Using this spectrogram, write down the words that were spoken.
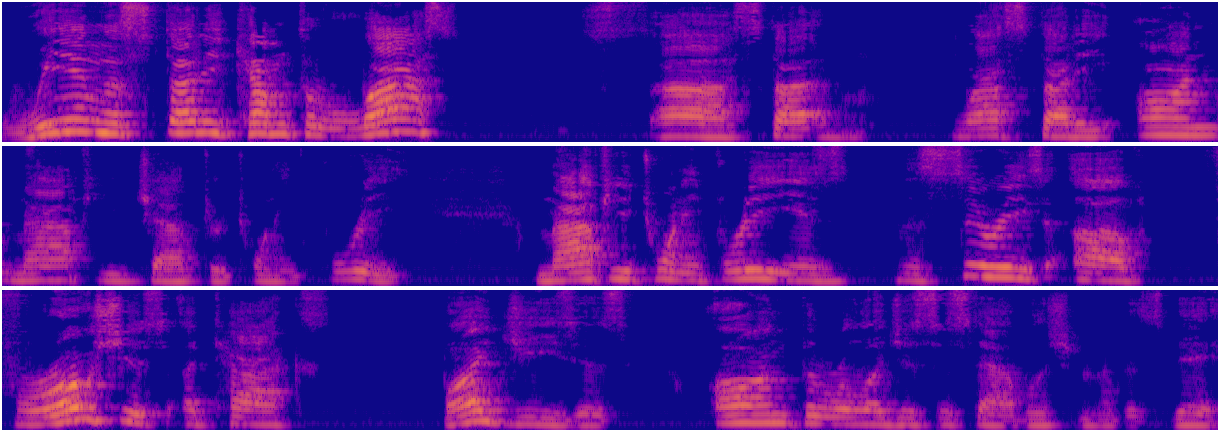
We in the study come to the last uh, stu- last study on Matthew chapter 23. Matthew 23 is the series of ferocious attacks by Jesus on the religious establishment of his day.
